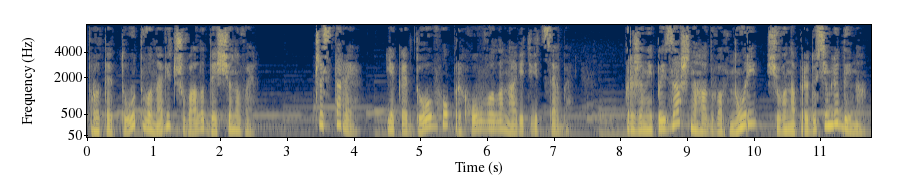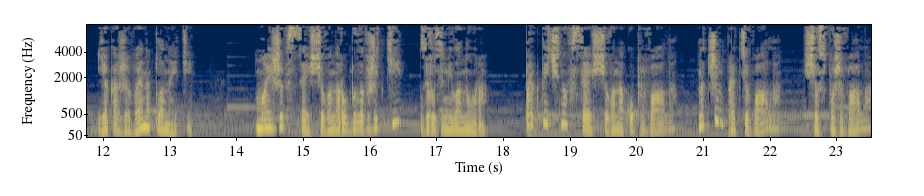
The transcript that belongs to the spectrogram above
проте тут вона відчувала дещо нове чи старе, яке довго приховувала навіть від себе. Крижаний пейзаж нагадував Норі, що вона передусім людина, яка живе на планеті. Майже все, що вона робила в житті, зрозуміла Нора, Практично все, що вона купувала, над чим працювала, що споживала,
